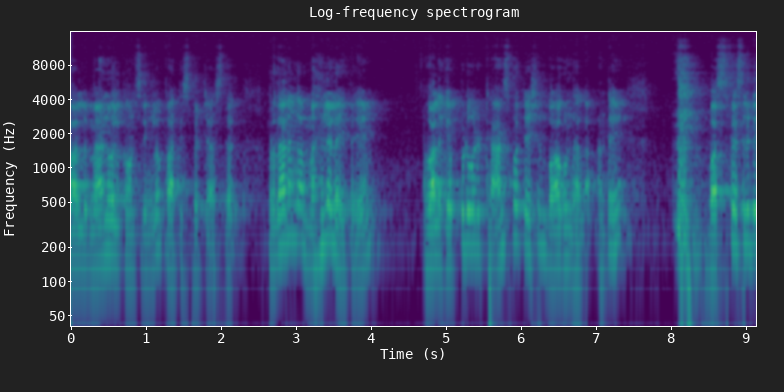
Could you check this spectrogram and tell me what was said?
వాళ్ళు మాన్యువల్ కౌన్సిలింగ్లో పార్టిసిపేట్ చేస్తారు. ప్రధానంగా మహిళలు అయితే వాళ్ళకి ఎప్పుడు కూడా ట్రాన్స్పోర్టేషన్ బాగుండాలి. అంటే బస్ ఫెసిలిటీ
